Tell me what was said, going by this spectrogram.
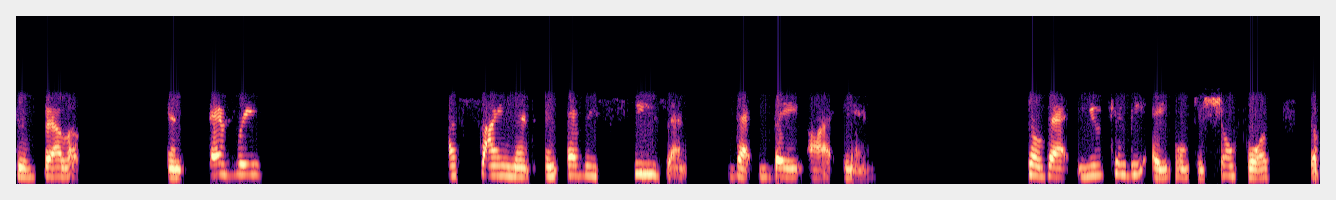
develop in every assignment, in every season that they are in, so that you can be able to show forth the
